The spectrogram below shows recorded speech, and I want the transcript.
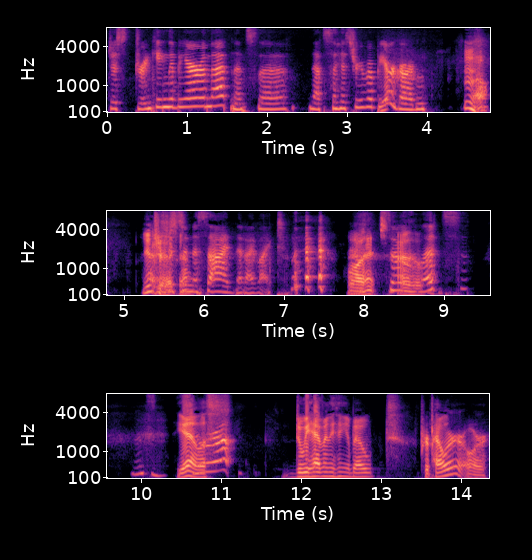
just drinking the beer and that, and that's the that's the history of a beer garden. Well, Just Interesting. an aside that I liked. Well. So Uh, let's let's yeah, let's. up. Do we have anything about propeller or?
